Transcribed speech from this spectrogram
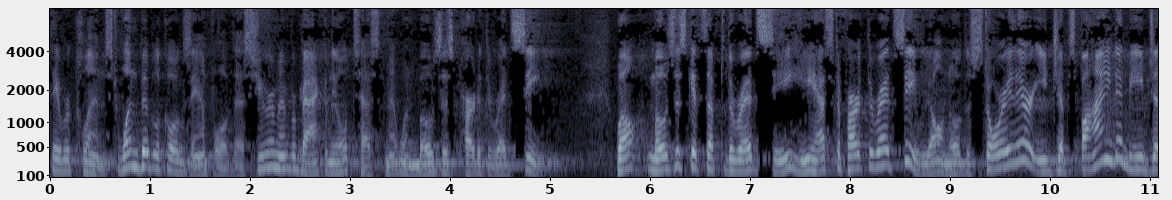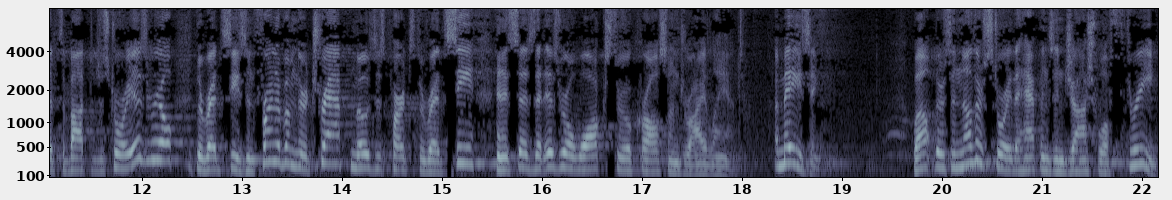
they were cleansed. One biblical example of this. You remember back in the Old Testament when Moses parted the Red Sea. Well, Moses gets up to the Red Sea. He has to part the Red Sea. We all know the story there. Egypt's behind him. Egypt's about to destroy Israel. The Red Sea's in front of them. They're trapped. Moses parts the Red Sea, and it says that Israel walks through across on dry land. Amazing. Well, there's another story that happens in Joshua 3.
